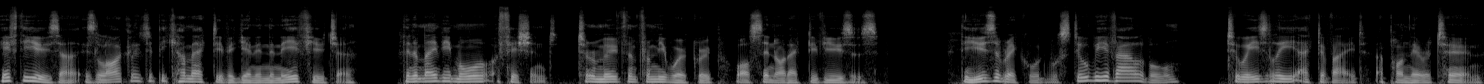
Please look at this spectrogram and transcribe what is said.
If the user is likely to become active again in the near future, then it may be more efficient to remove them from your workgroup whilst they're not active users. The user record will still be available to easily activate upon their return.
